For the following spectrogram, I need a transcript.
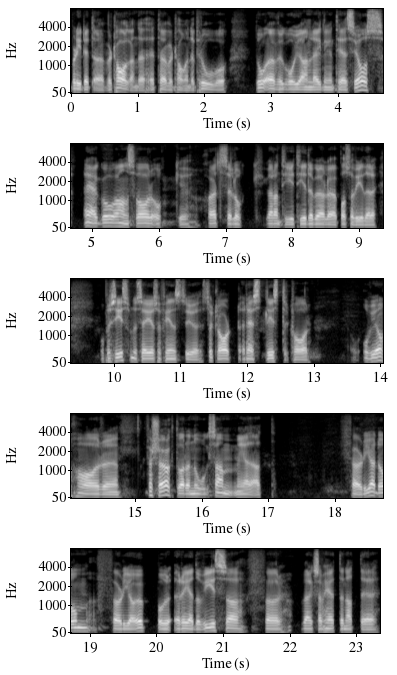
blir det ett övertagande, ett övertagande prov och då övergår ju anläggningen till SCAs ägo, ansvar och eh, skötsel och garantitider börjar löpa och så vidare. Och precis som du säger så finns det ju såklart restlistor kvar och vi har eh, försökt vara nogsam med att följa dem, följa upp och redovisa för verksamheten att det,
